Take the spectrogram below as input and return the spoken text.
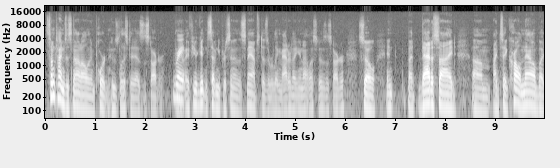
sometimes it's not all important who's listed as the starter. You know, Right. if you're getting 70% of the snaps, does it really matter that you're not listed as a starter? So, and but that aside, um, I'd say Carl now, but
